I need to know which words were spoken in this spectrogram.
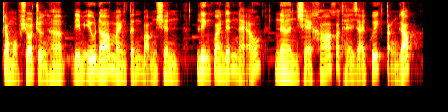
Trong một số trường hợp, điểm yếu đó mang tính bẩm sinh, liên quan đến não nên sẽ khó có thể giải quyết tận gốc.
